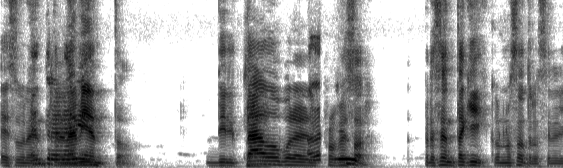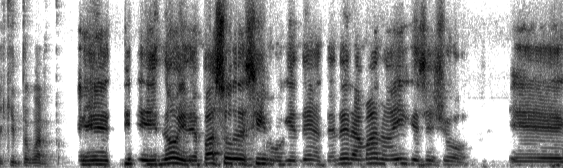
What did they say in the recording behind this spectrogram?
es un Entrenamiento. entrenamiento dictado Claro. por el Ahora, profesor. Presente aquí con nosotros en el quinto cuarto. Eh, y, no, y de paso decimos que te- tener a mano ahí, qué sé yo, eh,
